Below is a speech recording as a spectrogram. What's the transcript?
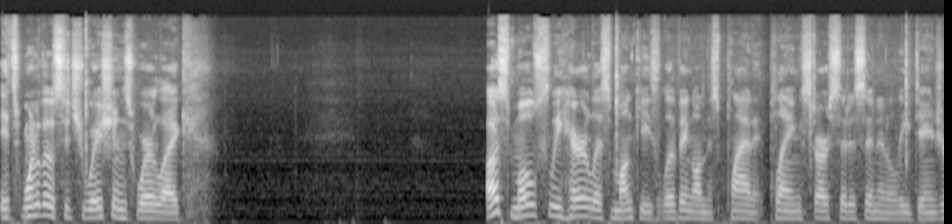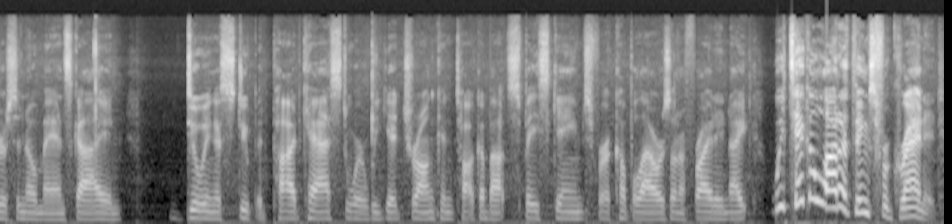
It's one of those situations where like us mostly hairless monkeys living on this planet playing star citizen and elite dangerous and no man's sky and doing a stupid podcast where we get drunk and talk about space games for a couple hours on a friday night we take a lot of things for granted.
